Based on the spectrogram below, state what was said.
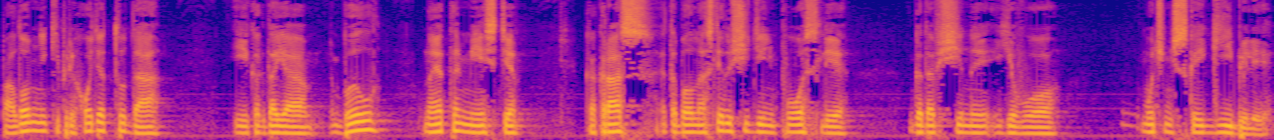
паломники приходят туда. И когда я был на этом месте – как раз это был на следующий день после годовщины его мученической гибели.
